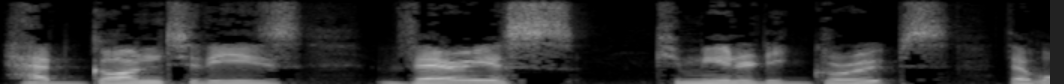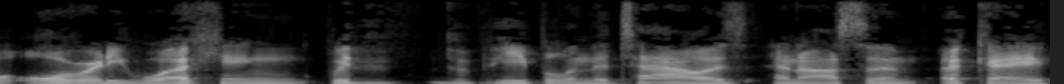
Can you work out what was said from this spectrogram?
had gone to these various community groups that were already working with the people in the towers and asked them, okay,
